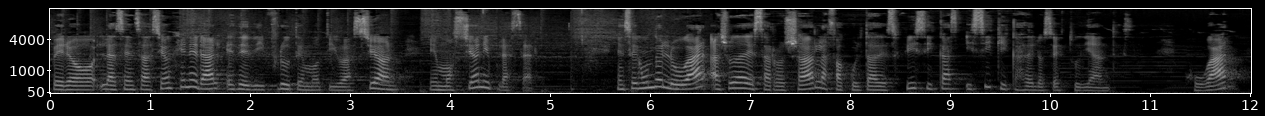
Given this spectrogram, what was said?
Pero la sensación general es de disfrute, motivación, emoción y placer. En segundo lugar, ayuda a desarrollar las facultades físicas y psíquicas de los estudiantes. Jugar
